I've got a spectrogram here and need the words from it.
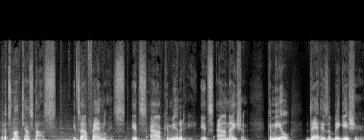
But it's not just us. It's our families, it's our community, it's our nation. Kameel, debt is a big issue,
